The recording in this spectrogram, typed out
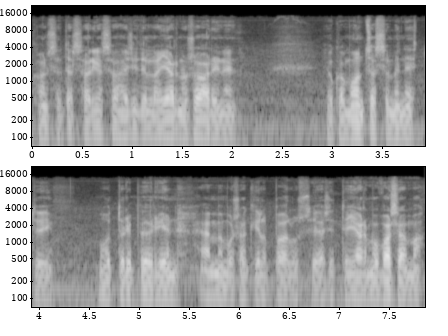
kanssa. Tässä sarjassa esitellään Jarno Saarinen, joka Montsassa menehtyi moottoripyörien MM-osakilpailussa ja sitten Jarmo Vasama,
